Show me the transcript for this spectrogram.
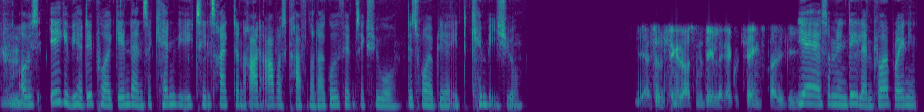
Mm. Og hvis ikke vi har det på agendaen, så kan vi ikke tiltrække den rette arbejdskraft, når der er gået 5, 6, 7 år. Det tror jeg bliver et kæmpe issue. Ja, så du tænker det også en del af rekrutteringsstrategi? Ja, som en del af employer branding.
